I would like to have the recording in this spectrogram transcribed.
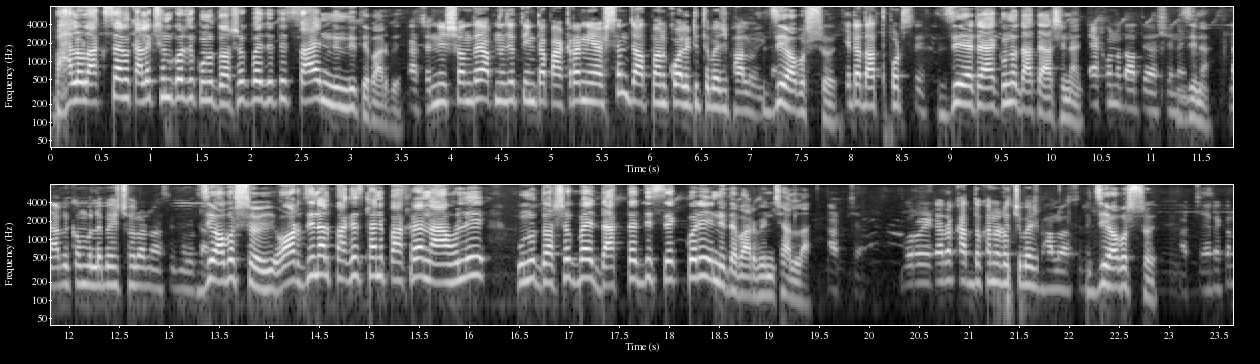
ভালো লাগছে আমি কালেকশন করেছি কোনো দর্শক ভাই যদি চায় নিতে পারবে। আচ্ছা নিঃসন্দেহে আপনি যে তিনটা পাকড়া নিয়ে আসছেন জাতমান কোয়ালিটিতে বেশ ভালোই। জি অবশ্যই। এটা দাঁত পড়ছে? জি এটা এখনও দাঁতে আসে নাই। এখনও দাঁতে আসে নাই? জি না। নাভি কম্বলে বেশ ঝোলানো আছে জি অবশ্যই। অরিজিনাল পাকিস্তানি পাকড়া না হলে কোনো দর্শক ভাই ডাক্তার দিয়ে চেক করে নিতে পারবে ইনশাল্লাহ আচ্ছা। গরু এটারও খাদ্যখানা রুচি বেশ ভালো আছে জি অবশ্যই। আচ্ছা এখন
